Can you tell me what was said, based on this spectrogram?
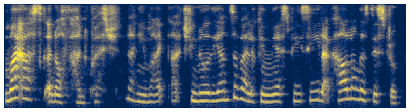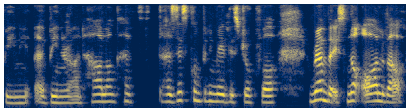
might ask an offhand question and you might actually know the answer by looking in the SPC. Like, how long has this drug been uh, been around? How long has has this company made this drug for? Remember, it's not all about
